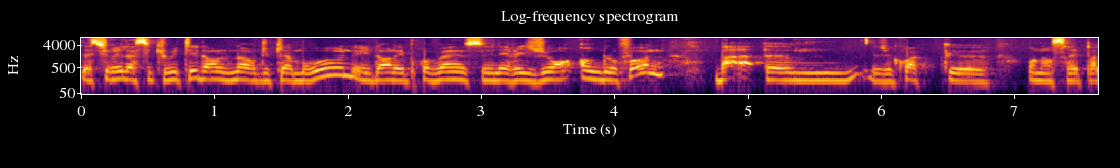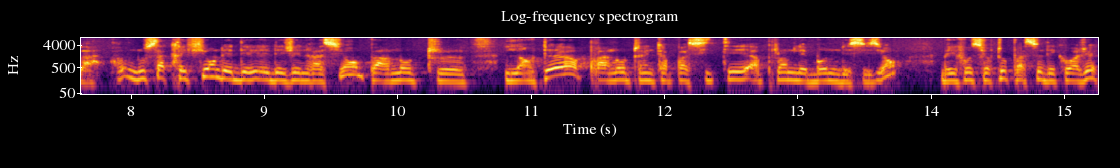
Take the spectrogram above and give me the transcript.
d'assurer la sécurité dans le nord du Cameroun et dans les provinces et les régions anglophones, bah, euh, je crois qu'on n'en serait pas là. Nous sacrifions des, des, générations par notre lenteur, par notre incapacité à prendre les bonnes décisions. Mais il ne faut surtout pas se décourager,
